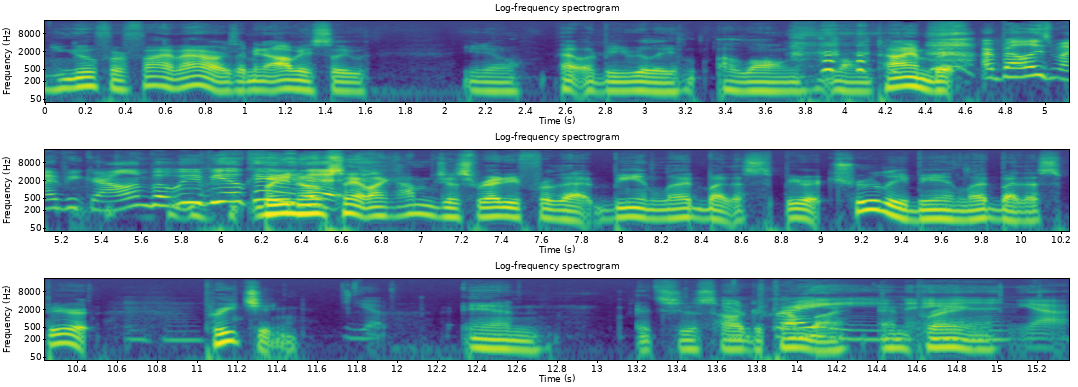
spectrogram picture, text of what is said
you go for five hours. I mean, obviously, you know that would be really a long, long time. But Our bellies might be growling, but we'd be okay but you know what. I'm saying? Like I'm just ready for that being led by the Spirit, truly being led by the Spirit, Mhm. preaching, Yep. and it's just hard and to come by and praying. and- yeah.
